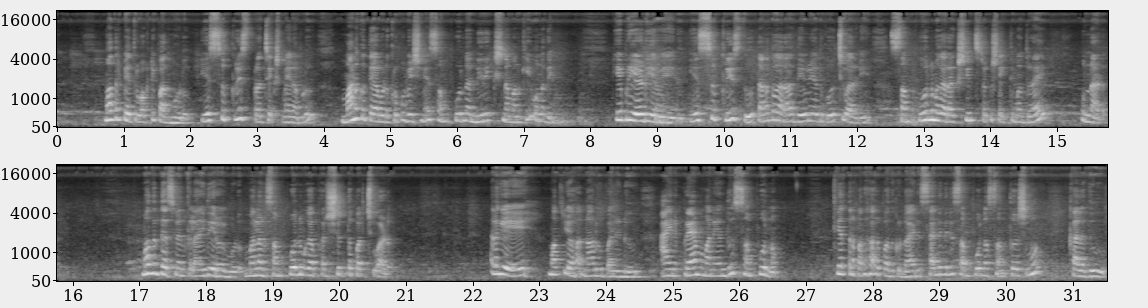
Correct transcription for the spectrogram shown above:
మొదటి పేతురు ఒకటి పదమూడు. యేసుక్రీస్తు ప్రత్యక్షమైనప్పుడు మనకు తేవడు కృప విషయమే సంపూర్ణ నిరీక్షణ మనకి ఉన్నది. హీబ్రి ఏడు ఇరవై ఐదు. యస్సు క్రీస్తు తన ద్వారా దేవుని ఎదుకు వచ్చి వారిని సంపూర్ణంగా రక్షించటకు శక్తిమంతుడై ఉన్నాడు. మొదటి దశలోనికల ఐదు ఇరవై మూడు. మనల్ని సంపూర్ణముగా పరిశుద్ధపరచువాడు. అలాగే మొదటి నాలుగు పన్నెండు. ఆయన ప్రేమ మన ఎందు సంపూర్ణం. కీర్తన పదహారు పదకొండు. ఆయన సన్నిధిని సంపూర్ణ సంతోషము కలదు.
